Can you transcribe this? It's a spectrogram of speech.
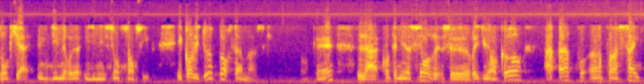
Donc il y a une, diminution sensible. Et quand les deux portent un masque, la contamination se réduit encore à 1,5%,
